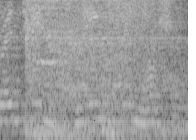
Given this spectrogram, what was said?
Red team is slain by Marshall.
